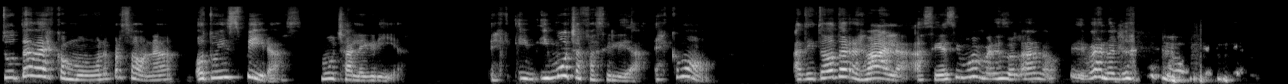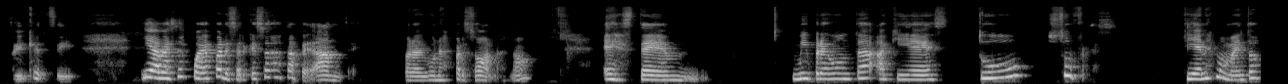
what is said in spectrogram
tú te ves como una persona o tú inspiras mucha alegría y, mucha facilidad. Es como, a ti todo te resbala, así decimos en venezolano. Y bueno, yo sí que sí. Y a veces puede parecer que eso es hasta pedante para algunas personas, ¿no? Este, mi pregunta aquí es, ¿tú sufres? ¿Tienes momentos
